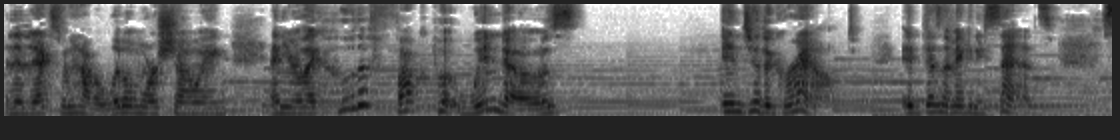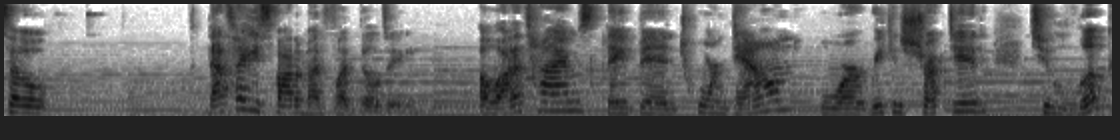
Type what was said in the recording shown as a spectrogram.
and then the next one have a little more showing. And you're like, who the fuck put windows into the ground? It doesn't make any sense. So that's how you spot a mud flood building. A lot of times they've been torn down or reconstructed to look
